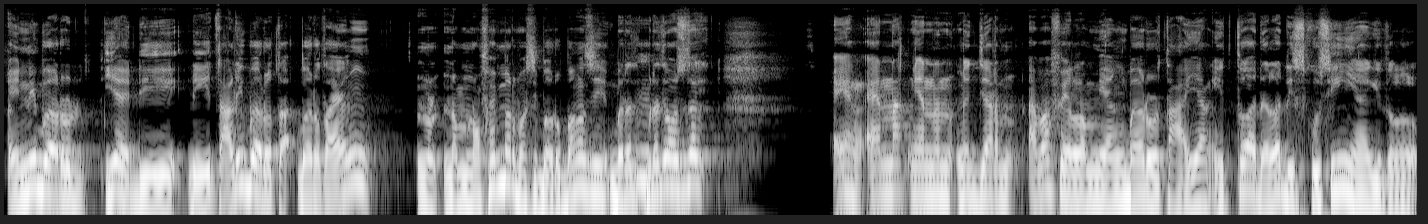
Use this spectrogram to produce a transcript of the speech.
Ini baru iya di di Itali baru baru tayang 6 November masih baru banget sih. Berarti berarti maksudnya yang enaknya ngejar apa film yang baru tayang itu adalah diskusinya gitu loh.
